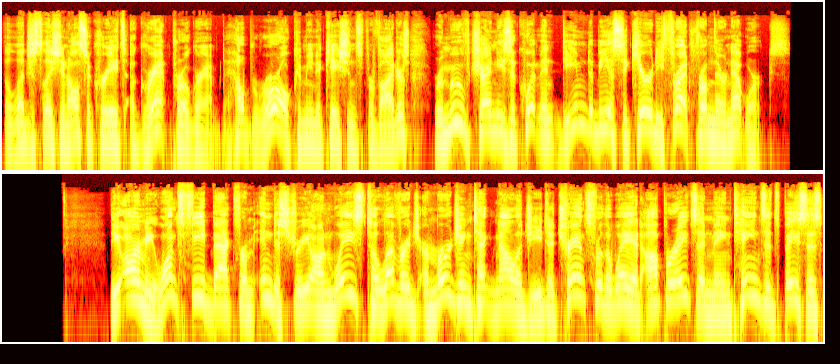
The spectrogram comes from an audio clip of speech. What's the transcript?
The legislation also creates a grant program to help rural communications providers remove Chinese equipment deemed to be a security threat from their networks. The Army wants feedback from industry on ways to leverage emerging technology to transfer the way it operates and maintains its bases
